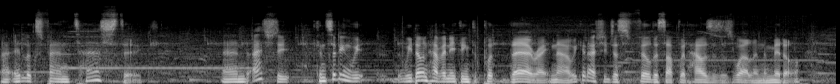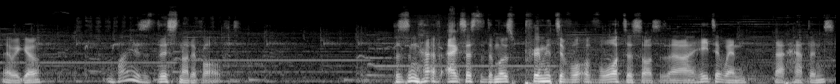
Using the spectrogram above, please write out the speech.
Uh, it looks fantastic. And actually, considering we we don't have anything to put there right now, we could actually just fill this up with houses as well in the middle. There we go. Why is this not evolved? doesn't have access to the most primitive of water sources. Uh, I hate it when that happens.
